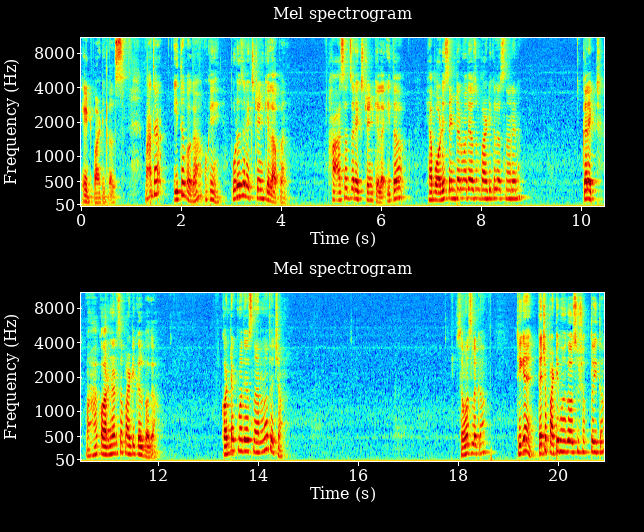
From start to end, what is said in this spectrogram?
एट पार्टिकल्स मग आता इथं बघा. ओके पुढे जर एक्सटेंड केलं आपण हा असाच जर एक्सटेंड केला इथं ह्या बॉडी सेंटरमध्ये अजून पार्टिकल असणार आहे ना? करेक्ट मग हा कॉर्नरचा पार्टिकल बघा. कॉन्टॅक्टमध्ये असणार ना त्याच्या? समजलं का? ठीक आहे? त्याच्या पाठीमागं असू शकतो इथं.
